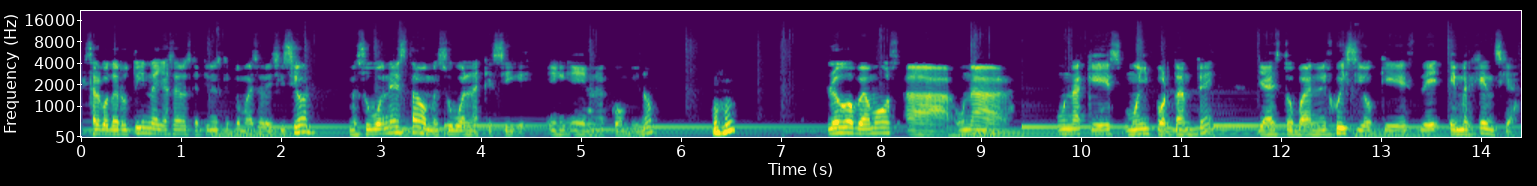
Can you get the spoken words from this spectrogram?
Es algo de rutina, ya sabes que tienes que tomar esa decisión. ¿Me subo en esta o me subo en la que sigue? En, la combi, ¿no? Luego vemos a una, una que es muy importante, ya esto va en el juicio, que es de emergencia.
